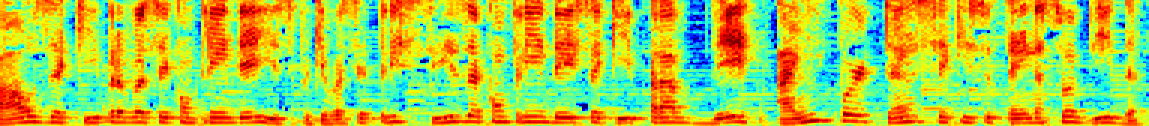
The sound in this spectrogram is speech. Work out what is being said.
pausa aqui para você compreender isso, porque você precisa compreender isso aqui para ver a importância que isso tem na sua vida.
